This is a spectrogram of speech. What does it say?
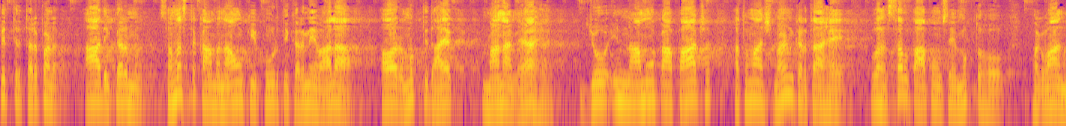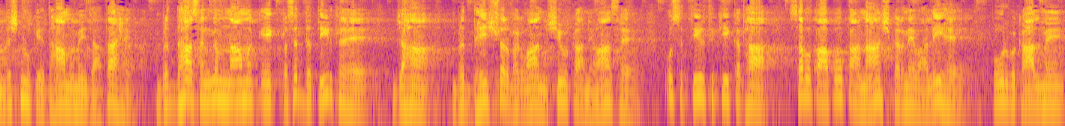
पितृ तर्पण आदि कर्म समस्त कामनाओं की पूर्ति करने वाला और मुक्तिदायक माना गया है। जो इन नामों का पाठ अथवा स्मरण करता है, वह सब पापों से मुक्त हो, भगवान विष्णु के धाम में जाता है। वृद्धा संगम नामक एक प्रसिद्ध तीर्थ है, जहाँ वृद्धेश्वर भगवान शिव का निवास है। उस तीर्थ की कथा सब पापों का नाश करने वाली है। पूर्व काल में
